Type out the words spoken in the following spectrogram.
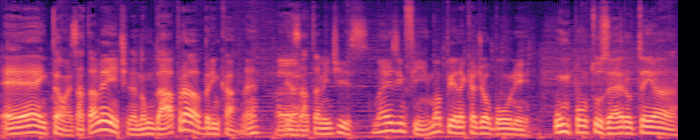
É, então, exatamente, né? Não dá pra brincar, né? É. Exatamente isso. Mas enfim, uma pena que a Jawbone 1.0 tenha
